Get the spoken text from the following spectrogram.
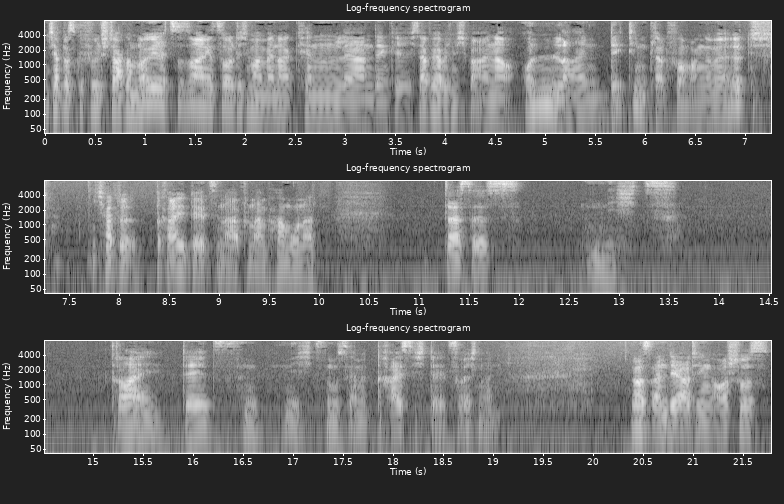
Ich habe das Gefühl, stark und neugierig zu sein. Jetzt sollte ich mal Männer kennenlernen, denke ich. Dafür habe ich mich bei einer Online-Dating-Plattform angemeldet. Ich hatte drei Dates innerhalb von ein paar Monaten. Das ist nichts. Drei Dates sind nichts. Du musst ja mit 30 Dates rechnen. Du hast einen derartigen Ausschuss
